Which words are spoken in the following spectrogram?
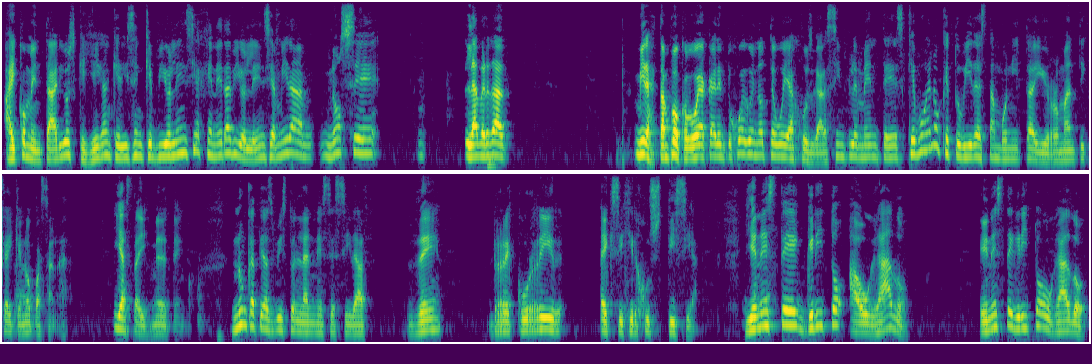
Hay comentarios que llegan que dicen que violencia genera violencia. Mira, no sé, la verdad, mira, tampoco voy a caer en tu juego y no te voy a juzgar. Simplemente es que bueno que tu vida es tan bonita y romántica y que no pasa nada. Y hasta ahí me detengo. Nunca te has visto en la necesidad de recurrir a exigir justicia. Y en este grito ahogado, en este grito ahogado,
